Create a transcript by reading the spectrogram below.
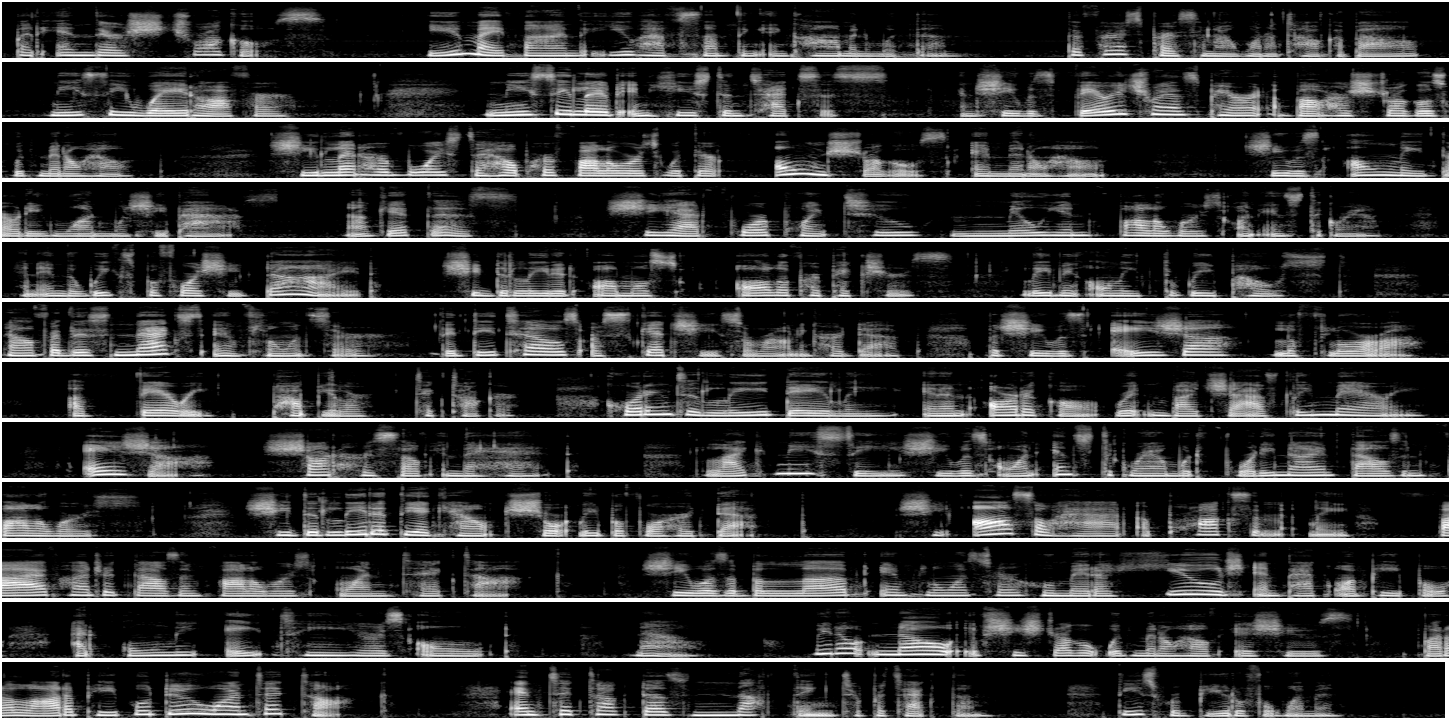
but in their struggles, you may find that you have something in common with them. The first person I want to talk about, Nisi Wadehofer. Nisi lived in Houston, Texas, and she was very transparent about her struggles with mental health. She lent her voice to help her followers with their own struggles in mental health. She was only 31 when she passed. Now, get this she had 4.2 million followers on Instagram. And in the weeks before she died, she deleted almost all of her pictures, leaving only three posts. Now, for this next influencer, the details are sketchy surrounding her death, but she was Asia LaFlora, a very popular TikToker. According to Lee Daily, in an article written by Jasley Mary, Asia shot herself in the head. Like Nisi, she was on Instagram with 49,000 followers. She deleted the account shortly before her death. She also had approximately 500,000 followers on TikTok. She was a beloved influencer who made a huge impact on people at only 18 years old. Now, we don't know if she struggled with mental health issues, but a lot of people do on TikTok and TikTok does nothing to protect them. These were beautiful women,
